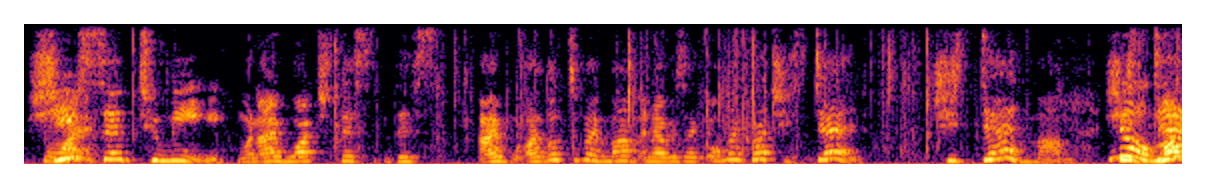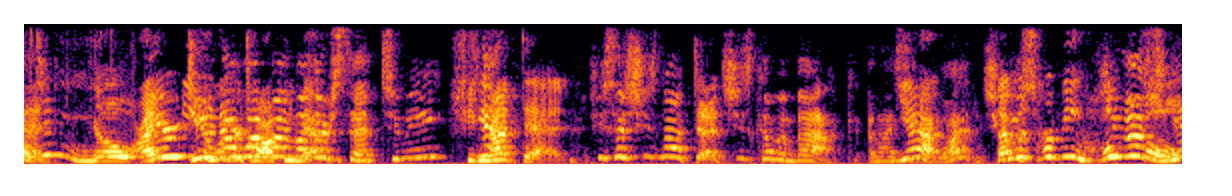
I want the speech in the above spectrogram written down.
She Why? said to me when I watched this, this, I, I looked at my mom and I was like, oh my god, she's dead. She's dead, mom. She's no, dead. mom didn't know. I already Do you know what what my mother about. said to me? She's Yeah. not dead. She said she's not dead. She's coming back. And I Yeah, said, what? She that goes, was her being She hopeful. goes,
